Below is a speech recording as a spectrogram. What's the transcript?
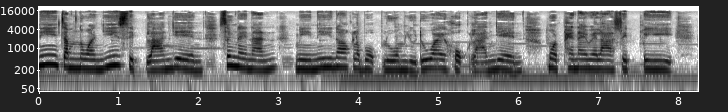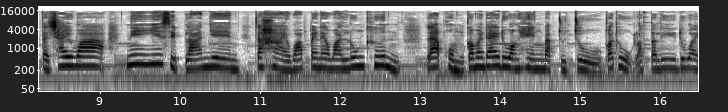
หนี้จำนวน 20 ล้านเยน ซึ่งในนั้นมีหนี้นอกระบบรวมอยู่ด้วย 6 ล้านเยน หมดภายในเวลา 10 ปี แต่ใช่ว่าหนี้ 20 ล้านเยน จะหายวับไปในวันรุ่งขึ้น และผมก็ไม่ได้ดวงเฮงแบบจู่ๆก็ถูกลอตเตอรี่ด้วย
